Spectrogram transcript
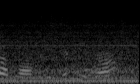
들어왔어. 들리겠어?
